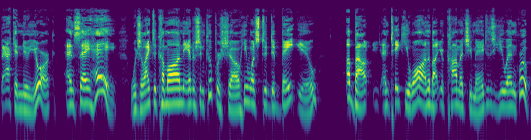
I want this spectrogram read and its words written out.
back in New York and say, "Hey, would you like to come on Anderson Cooper's show? He wants to debate you about and take you on about your comments you made to this UN group."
